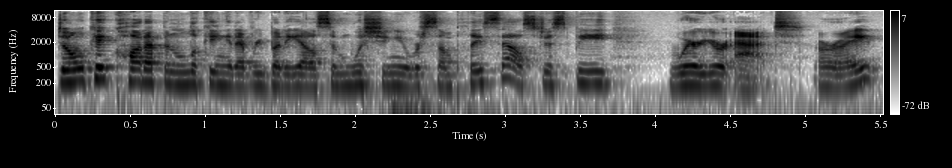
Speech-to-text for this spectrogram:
Don't get caught up in looking at everybody else and wishing you were someplace else. Just be where you're at. All right.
